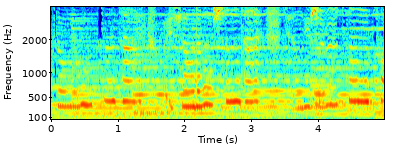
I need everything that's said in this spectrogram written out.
走路姿态微笑的神态潜意识曾错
